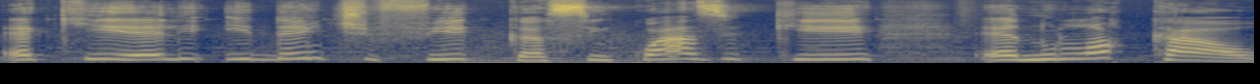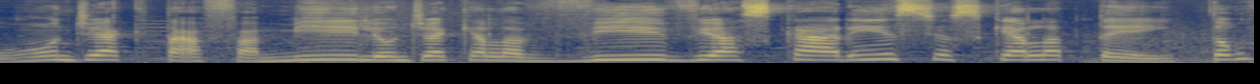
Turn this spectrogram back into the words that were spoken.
é que ele identifica, assim, quase que é, no local, onde é que está a família, onde é que ela vive, as carências que ela tem. Então,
